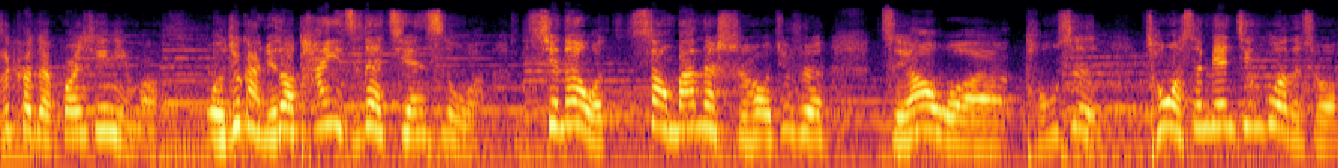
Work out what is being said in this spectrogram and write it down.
时刻在关心你吗？我就感觉到他一直在监视我。现在我上班的时候，就是只要我同事从我身边经过的时候，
